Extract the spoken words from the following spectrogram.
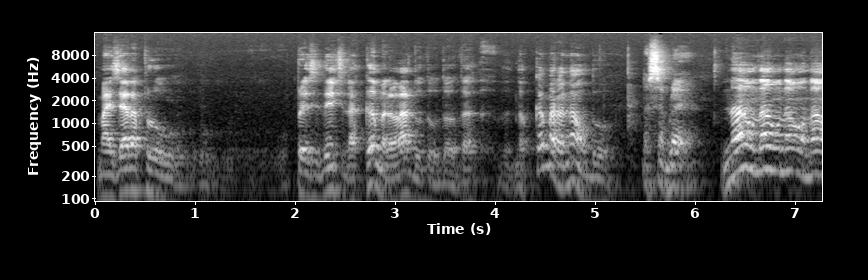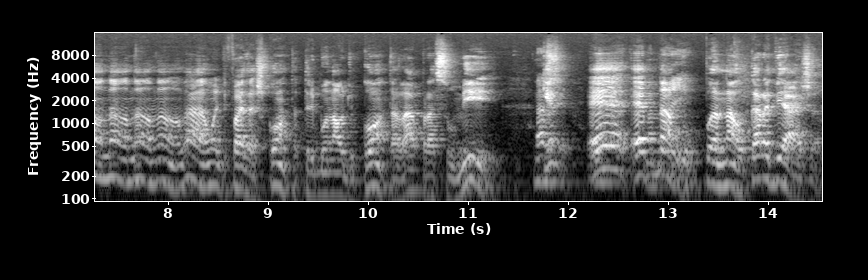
mas era para o presidente da Câmara lá do, do, do- da, da Câmara não do Da Assembleia. não, não, não, não, não, não, não. Lá onde faz as contas, Tribunal de Contas, lá para assumir. Mas- Que- é, é, mas não, não, o cara viaja.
